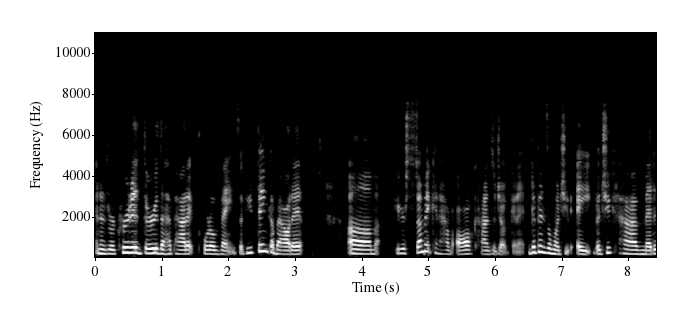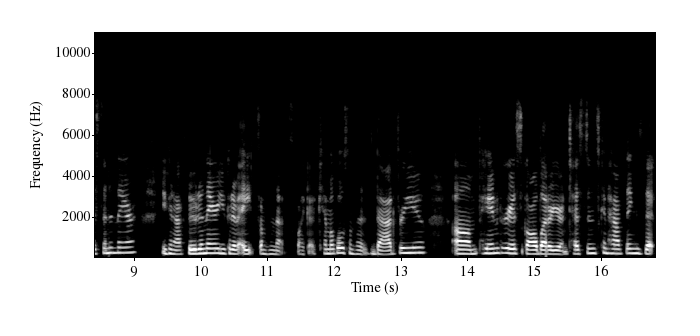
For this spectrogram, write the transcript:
and is recruited through the hepatic portal veins. So, if you think about it, um, your stomach can have all kinds of junk in it. It depends on what you ate, but you can have medicine in there. You can have food in there. You could have ate something that's like a chemical, something that's bad for you. Um, pancreas, gallbladder, your intestines can have things that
